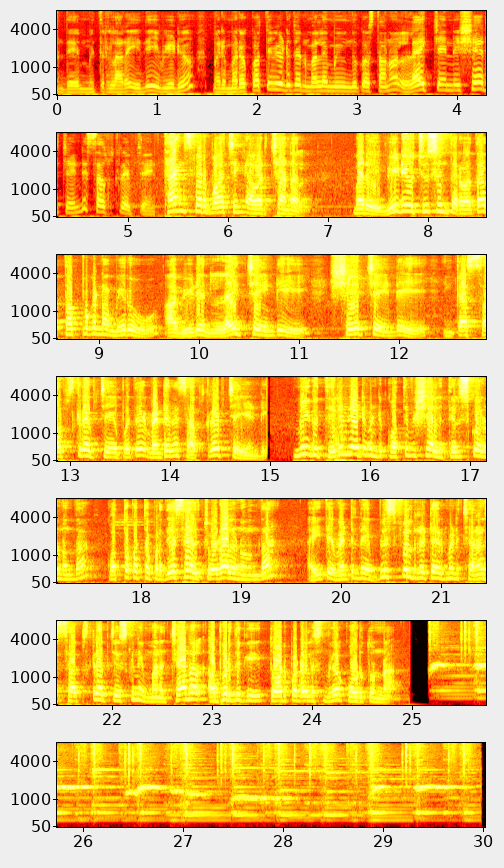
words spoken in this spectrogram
అదే మిత్రులారా ఇది వీడియో. మరి మరో కొత్త వీడియోతో మళ్ళీ మీ ముందుకు వస్తాను. లైక్ చేయండి షేర్ చేయండి సబ్స్క్రైబ్ చేయండి. Thanks for watching our channel మరి వీడియో చూసిన తర్వాత తప్పకుండా మీరు ఆ వీడియోని లైక్ చేయండి షేర్ చేయండి ఇంకా సబ్స్క్రైబ్ చేయకపోతే వెంటనే సబ్స్క్రైబ్ చేయండి. మీకు తెలియనటువంటి కొత్త విషయాలు తెలుసుకోవాలని ఉందా కొత్త కొత్త ప్రదేశాలు చూడాలని ఉందా అయితే వెంటనే బ్లిస్ఫుల్ రిటైర్మెంట్ ఛానల్ సబ్స్క్రైబ్ చేసుకుని మన ఛానల్ అభివృద్ధికి తోడ్పడవలసిందిగా కోరుతున్నా.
